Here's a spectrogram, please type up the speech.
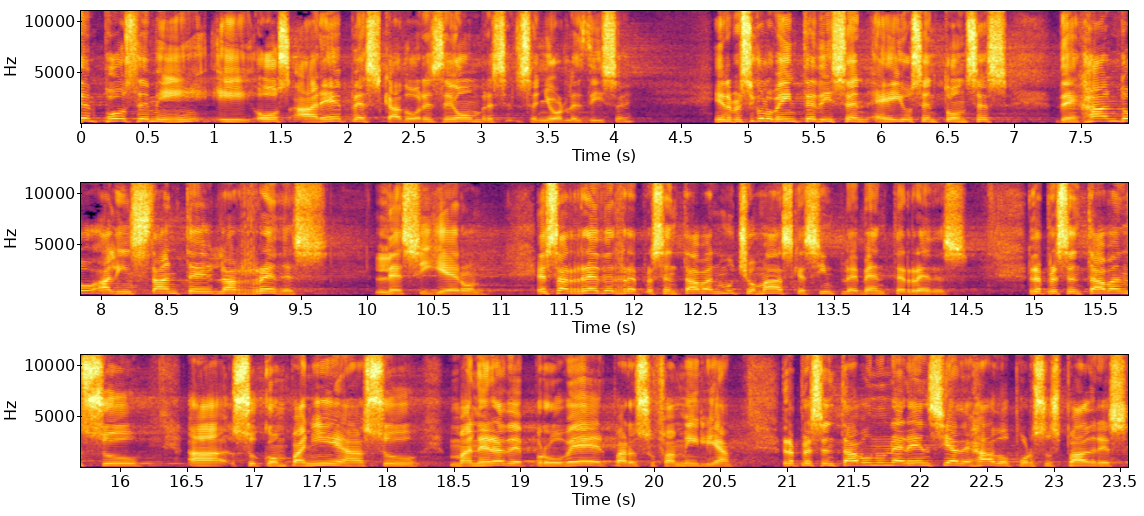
en pos de mí y os haré pescadores de hombres, el Señor les dice. Y en el versículo 20 dicen ellos entonces, dejando al instante las redes, le siguieron. Esas redes representaban mucho más que simplemente redes. Representaban su, ah, su compañía, su manera de proveer para su familia. Representaban una herencia dejado por sus padres.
